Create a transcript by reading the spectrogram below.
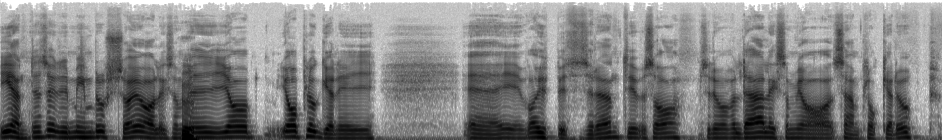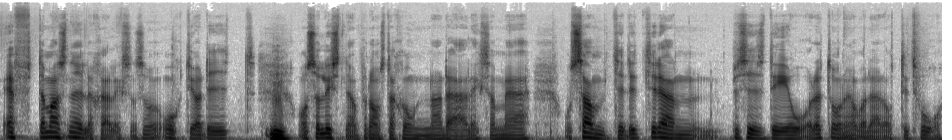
Egentligen så är det min brorsa och jag liksom. Mm. Vi, jag, jag pluggade i eh, var utbytesstudent i USA. Så det var väl där liksom jag sen plockade upp. Efter Mans Nileskär liksom så åkte jag dit. Mm. Och så lyssnade jag på de stationerna där liksom med, Och samtidigt till den, precis det året då när jag var där 82.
